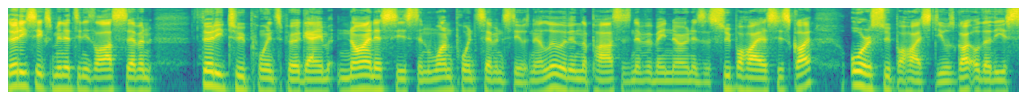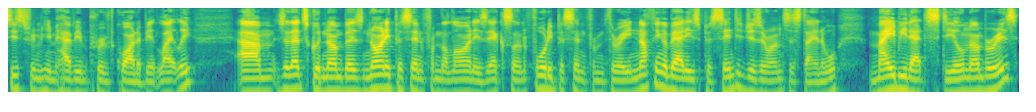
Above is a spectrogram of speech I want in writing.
36 minutes in his last seven, 32 points per game, 9 assists, and 1.7 steals. Now, Lillard in the past has never been known as a super high assist guy or a super high steals guy, although the assists from him have improved quite a bit lately. Um, so that's good numbers. 90% from the line is excellent, 40% from three. Nothing about his percentages are unsustainable. Maybe that steal number is,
